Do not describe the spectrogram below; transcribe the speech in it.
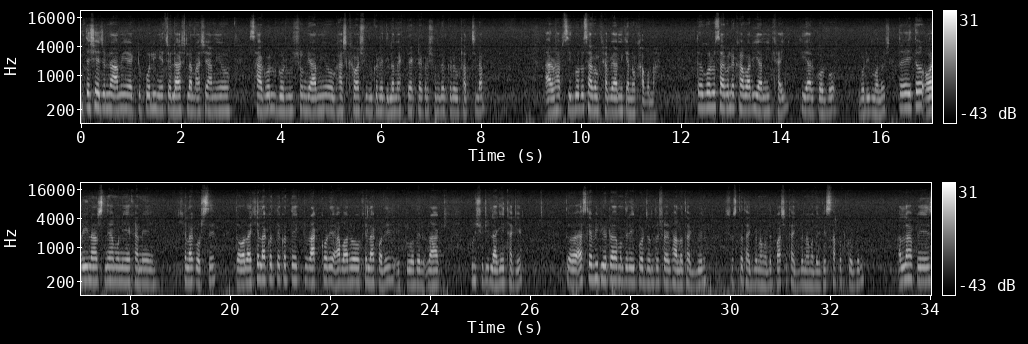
তো সেই জন্য আমিও একটু পলি নিয়ে চলে আসলাম, আসে আমিও ছাগল গরুর সঙ্গে আমিও ঘাস খাওয়া শুরু করে দিলাম, একটা একটা করে সুন্দর করে উঠাচ্ছিলাম। আর ভাবছি গরু ছাগল খাবে, আমি কেন খাব না? তো গরু ছাগলের খাবারই আমি খাই, কি আর করব, গরিব মানুষ। তো এই তো অরিন আর স্নেহামণি এখানে খেলা করছে। তো ওরা খেলা করতে করতে একটু রাগ করে, আবারও খেলা করে, একটু ওদের রাগ, খুনসুটি লাগেই থাকে। তো আজকে ভিডিওটা আমাদের এই পর্যন্ত। সবাই ভালো থাকবেন, সুস্থ থাকবেন, আমাদের পাশে থাকবেন, আমাদেরকে সাপোর্ট করবেন। আল্লাহ হাফেজ।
